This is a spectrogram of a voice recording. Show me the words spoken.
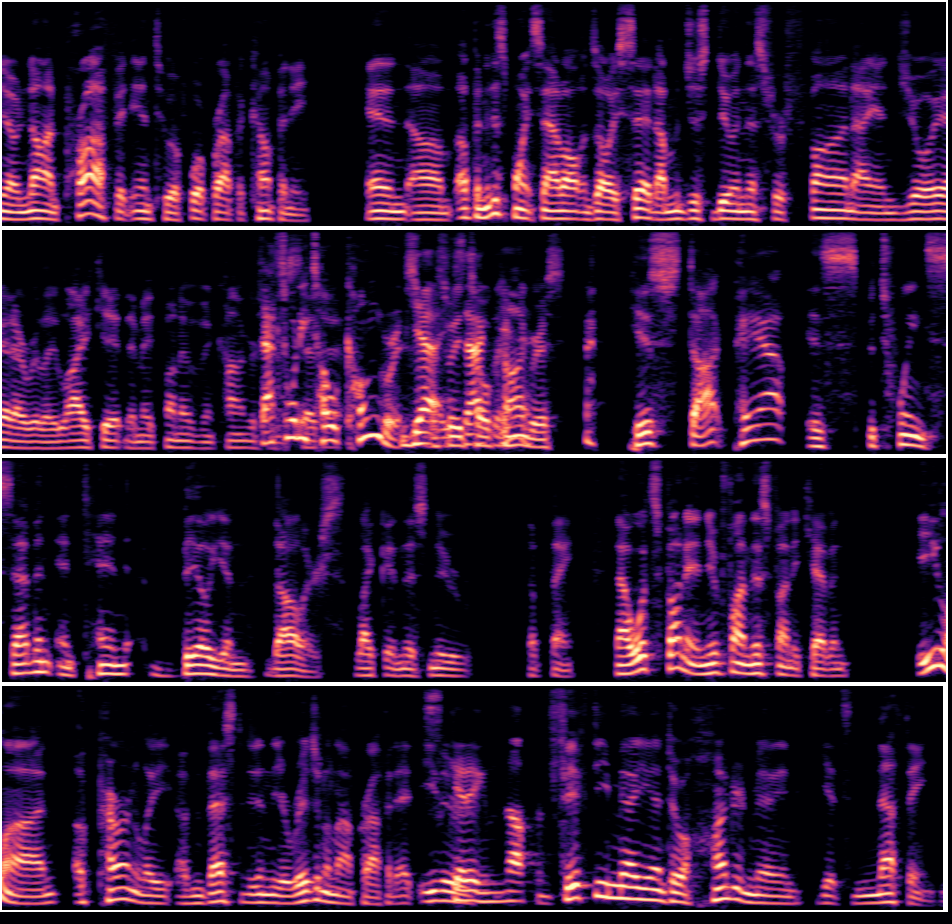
you know, nonprofit into a for-profit company. And um, up until this point, Sam Altman's always said, "I'm just doing this for fun. I enjoy it. I really like it." They made fun of him in Congress. That's what he told that. Congress. Yeah, that's exactly. what he told Congress. His stock payout is between seven and ten billion dollars, like in this new thing. Now, what's funny, and you'll find this funny, Kevin. Elon apparently invested in the original nonprofit at either getting nothing, fifty million to hundred million, gets nothing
